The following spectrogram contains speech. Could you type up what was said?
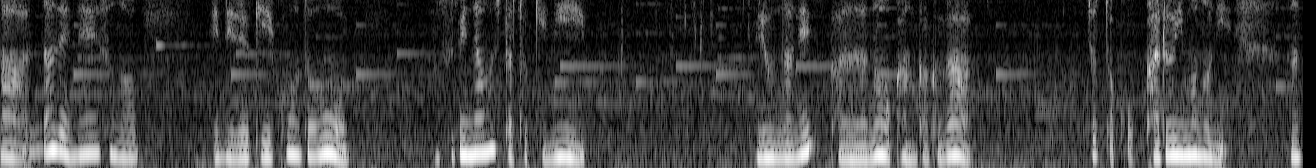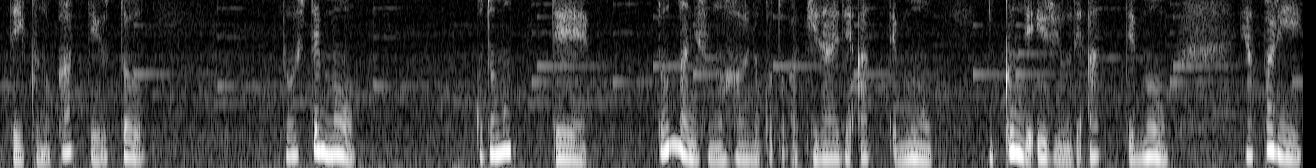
まあなぜねそのエネルギーコードを結び直した時にいろんなね体の感覚がちょっとこう軽いものになっていくのかっていうとどうしても子供ってどんなにその母親のことが嫌いであっても憎んでいるようであってもやっぱり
